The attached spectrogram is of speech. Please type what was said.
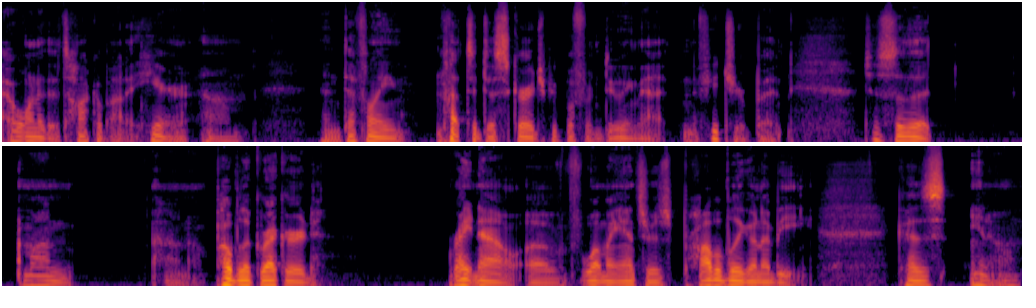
I wanted to talk about it here, um, and definitely not to discourage people from doing that in the future, but just so that I'm on I don't know public record right now of what my answer is probably going to be, because you know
